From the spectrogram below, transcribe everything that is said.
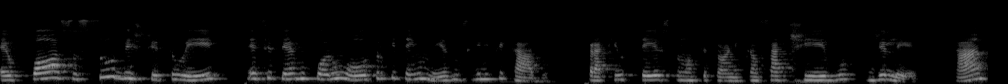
eu posso substituir esse termo por um outro que tem o mesmo significado, para que o texto não se torne cansativo de ler, tá?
